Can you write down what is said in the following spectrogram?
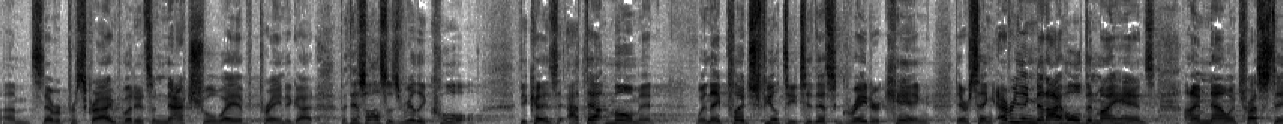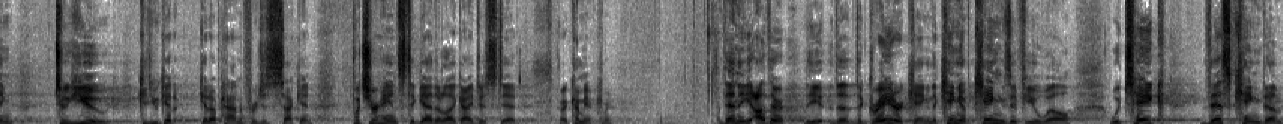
Um, it's never prescribed, but it's a natural way of praying to God. But this also is really cool because at that moment, when they pledged fealty to this greater king, they're saying, Everything that I hold in my hands, I'm now entrusting to you. Could you get, get up, Hannah, for just a second? Put your hands together like I just did. All right, come here, come here. Then the other, the, the, the, greater king, the king of kings, if you will, would take this kingdom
